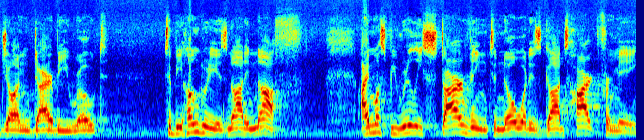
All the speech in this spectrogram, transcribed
John Darby wrote, To be hungry is not enough. I must be really starving to know what is God's heart for me.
